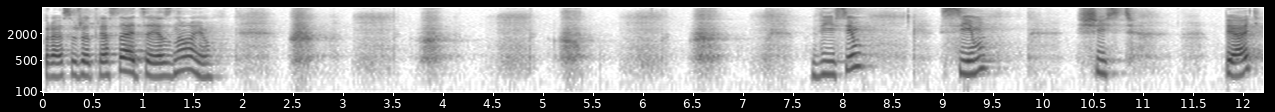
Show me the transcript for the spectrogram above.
Прес уже трясеться, я знаю. Вісім, сім, шість, п'ять,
